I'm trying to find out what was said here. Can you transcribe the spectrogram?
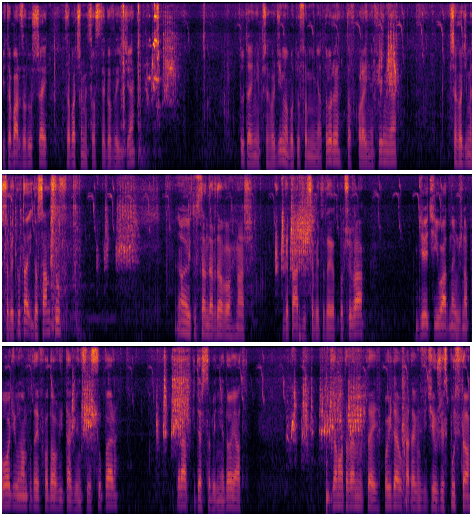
i to bardzo dłuższej. Zobaczymy, co z tego wyjdzie. Tutaj nie przechodzimy, bo tu są miniatury, to w kolejnym filmie. Przechodzimy sobie tutaj do samców. No i tu standardowo nasz gepardzik sobie tutaj odpoczywa. Dzieci ładne już napłodził nam tutaj w hodowli, tak więc jest super. Trawki też sobie nie dojadł. Zamontowałem tutaj poidełka, tak więc widzicie już jest pusto.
